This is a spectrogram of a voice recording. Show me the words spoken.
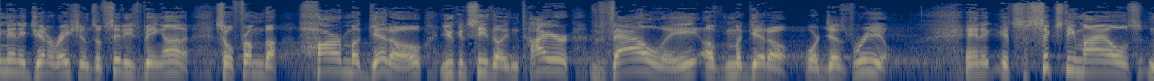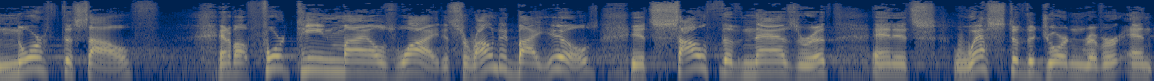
many generations of cities being on it. So from the Har Megiddo, you could see the entire valley of Megiddo or Jezreel. And it, it's 60 miles north to south and about 14 miles wide. It's surrounded by hills. It's south of Nazareth and it's west of the Jordan River and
